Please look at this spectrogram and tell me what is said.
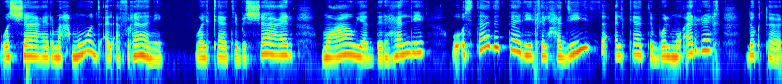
والشاعر محمود الأفغاني. والكاتب الشاعر معاوية الدرهلي وأستاذ التاريخ الحديث الكاتب والمؤرخ دكتور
